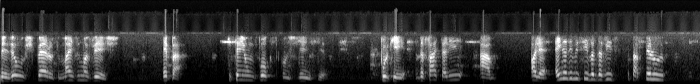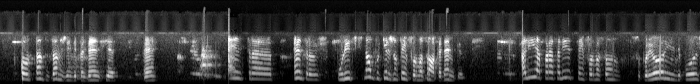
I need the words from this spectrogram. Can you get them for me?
mas eu espero que mais uma vez, epá, que tenham um pouco de consciência. Porque, de facto, ali há. Olha, é inadmissível, David, epá, pelo, com tantos anos de independência, é, entre, entre os políticos, não porque eles não têm formação académica. Ali aparece ali, tem formação superior e depois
